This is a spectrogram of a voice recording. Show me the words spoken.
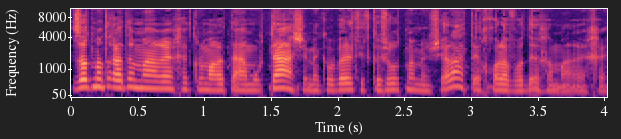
זאת מטרת המערכת, כלומר, אתה עמותה שמקבלת התקשרות מהממשלה, אתה יכול לעבוד דרך המערכת.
